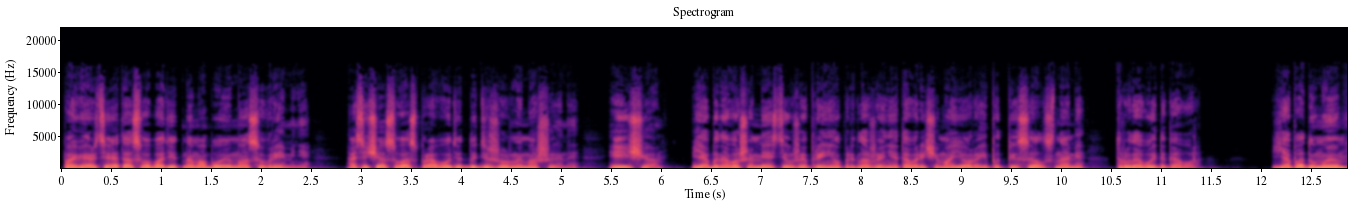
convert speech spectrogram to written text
Поверьте, это освободит нам обоим массу времени. А сейчас вас проводят до дежурной машины. И еще, я бы на вашем месте уже принял предложение товарища майора и подписал с нами трудовой договор». «Я подумаю»,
